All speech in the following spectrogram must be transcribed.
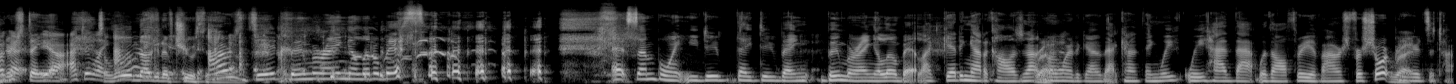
understand. Yeah, I feel it's like a little ours- nugget of truth. In Ours there. did boomerang a little bit. At some point, you do they do bang, boomerang a little bit, like getting out of college, not Right. knowing where to go, that kind of thing. We we had that with all three of ours for short Right. periods of time.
